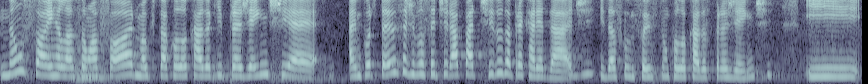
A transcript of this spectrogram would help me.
não só em relação à forma, o que está colocado aqui para a gente é a importância de você tirar partido da precariedade e das condições que estão colocadas para a gente e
